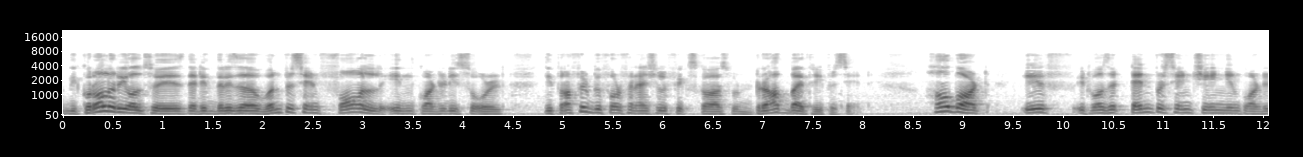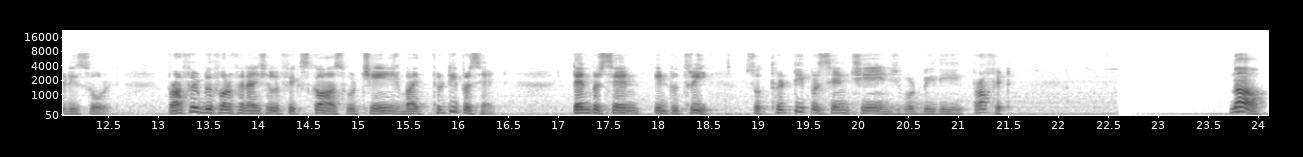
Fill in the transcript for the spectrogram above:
the corollary also is that if there is a 1% fall in quantity sold, the profit before financial fixed costs would drop by 3%. How about if it was a 10% change in quantity sold? Profit before financial fixed costs would change by 30%, 10% into 3. So 30% change would be the profit. Now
